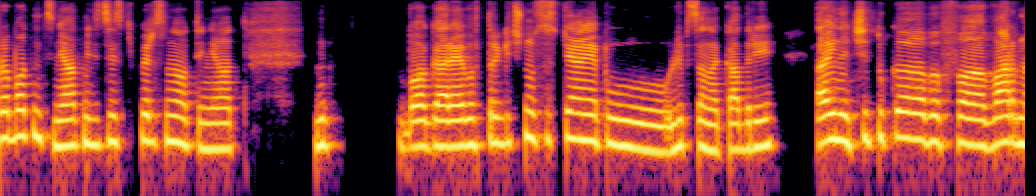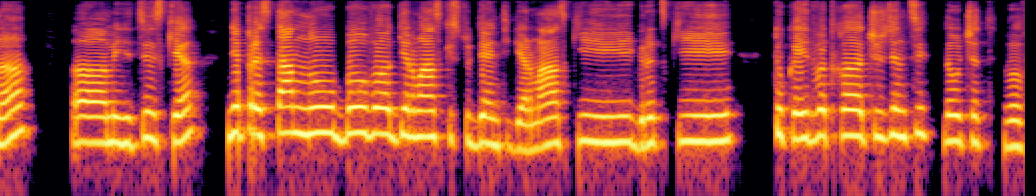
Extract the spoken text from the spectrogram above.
работници, нямат медицински персонал, те нямат... България е в трагично състояние по липса на кадри. А иначе тук в Варна медицинския непрестанно бълва германски студенти, германски, гръцки. Тук идват чужденци да учат в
